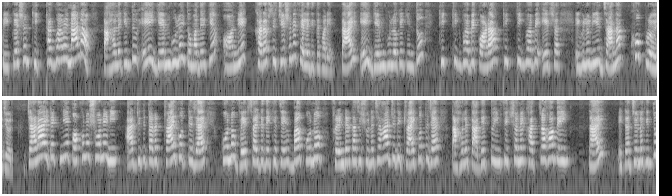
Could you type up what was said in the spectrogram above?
প্রিকশন ঠিকঠাকভাবে না নাও তাহলে কিন্তু এই গেমগুলোই তোমাদেরকে অনেক খারাপ সিচুয়েশনে ফেলে দিতে পারে। তাই এই গেমগুলোকে কিন্তু ঠিক ঠিকভাবে করা, ঠিক ঠিকভাবে এর এগুলো নিয়ে জানা খুব প্রয়োজন। যারা এটা নিয়ে কখনো শোনেনি আর যদি তারা ট্রাই করতে যায়, কোনো ওয়েবসাইটে দেখেছে বা কোনো ফ্রেন্ডের কাছে শুনেছে আর যদি ট্রাই করতে যায়, তাহলে তাদের তো ইনফেকশনের খাতরা হবেই। তাই এটার জন্য কিন্তু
